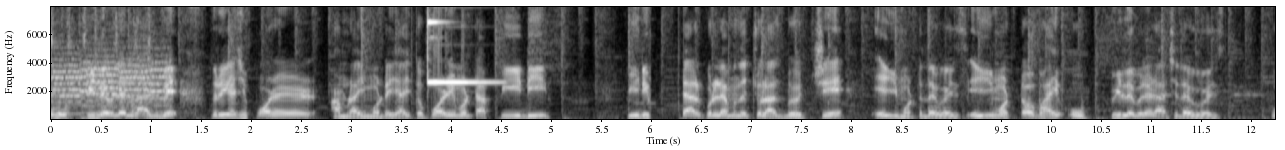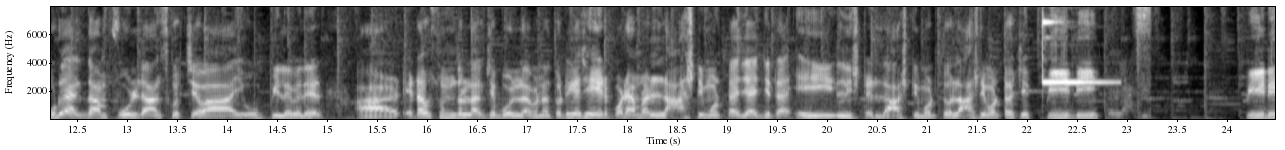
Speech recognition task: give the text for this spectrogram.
ও পি লেভেলের লাগবে। তো ঠিক আছে, পরের আমরা এই মোডে যাই। তো পরের মোডটা পিডি পিডি ডায়াল করলে আমাদের চলে আসবে হচ্ছে এই মোডটা। দেখো গাইস এই মোডটাও ভাই ওপি লেভেলের আছে। দেখো গাইস পুরো একদম ফুল ডান্স করছে ভাই ওপি লেভেলের আর এটাও সুন্দর লাগছে বললে হবে না। তো ঠিক আছে, এরপরে আমরা লাস্ট ইমোটটা যাই, যেটা এই লিস্টের লাস্ট ইমোট তো লাস্ট ইমোটটা হচ্ছে পিডি পিডি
